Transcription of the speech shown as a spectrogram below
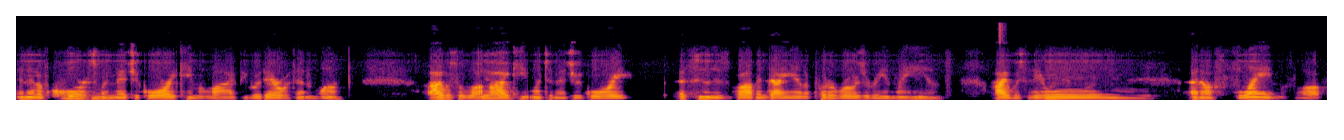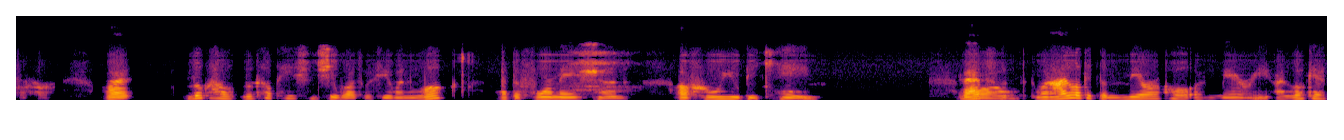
And then, of course, Mhm. when Medjugorje came alive, you were there within a month. I was alive. Yeah. I came went to Medjugorje as soon as Bob and Diana put a rosary in my hands. I was there within a month, Mm. and a flame of love for her. But look how look how patient she was with you, and look at the formation of who you became. That's Wow. when I look at the miracle of Mary, I look at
